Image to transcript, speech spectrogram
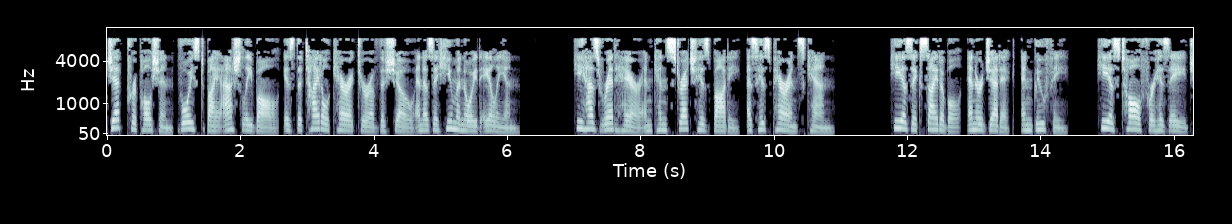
Jet Propulsion voiced by Ashley Ball is the title character of the show and is a humanoid alien. He has red hair and can stretch his body, as his parents can. He is excitable, energetic, and goofy. He is tall for his age.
